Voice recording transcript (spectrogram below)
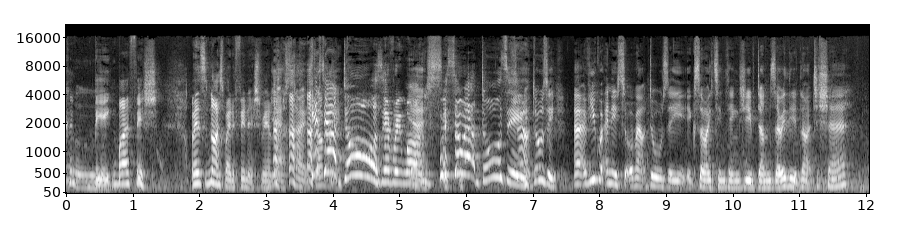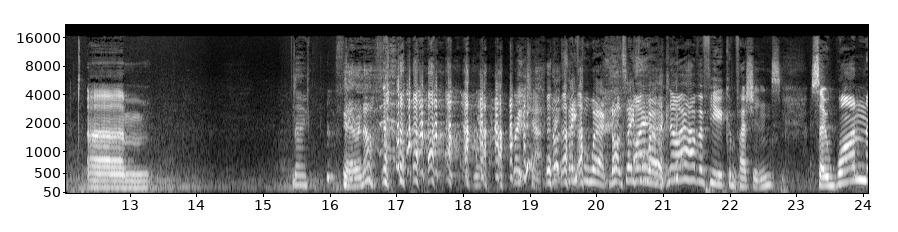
Could be eaten by a fish. I mean, it's a nice way to finish, really. Yes, no, Get lovely. outdoors, everyone. Yes. We're so outdoorsy. So outdoorsy. Uh, have you got any sort of outdoorsy, exciting things you've done, Zoe, that you'd like to share? Um, No. Fair enough. Great chat. Not safe for work. Not safe I for have, work. no, I have a few confessions. So one,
